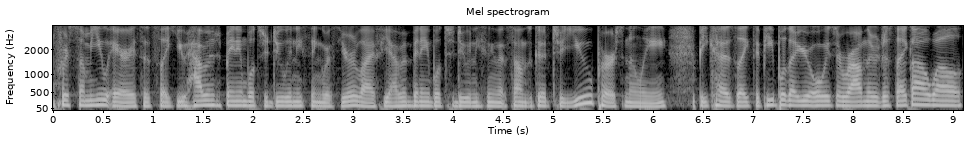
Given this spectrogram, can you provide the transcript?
for some of you Aries, it's like you haven't been able to do anything with your life. You haven't been able to do anything that sounds good to you personally because, like, the people that you're always around, they're just like, oh, well,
